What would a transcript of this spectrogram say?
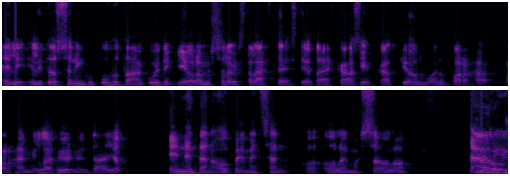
Eli, eli tuossa niin puhutaan kuitenkin olemassa olevista lähteistä, joita ehkä asiakkaatkin on voinut parha, parhaimmillaan hyödyntää jo ennen tämän OP-metsän olemassaoloa. Tämä Joo. oli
